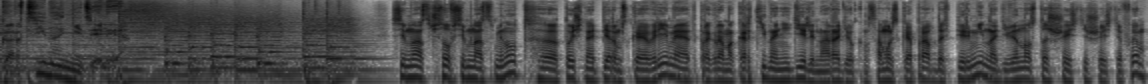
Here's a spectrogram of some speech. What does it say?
Картина недели. 17 часов 17 минут, э, точное пермское время. Это программа «Картина недели» на радио «Комсомольская правда» в Перми на 96,6 FM. Эм.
